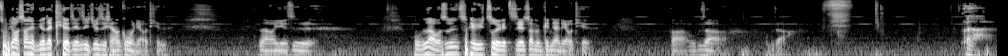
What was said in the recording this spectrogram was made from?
主要上也没有在 care 这件事情，就是想要跟我聊天。然后也是，我不知道我是不是可以做一个职业，专门跟人家聊天啊？我不知道，我不知道啊。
